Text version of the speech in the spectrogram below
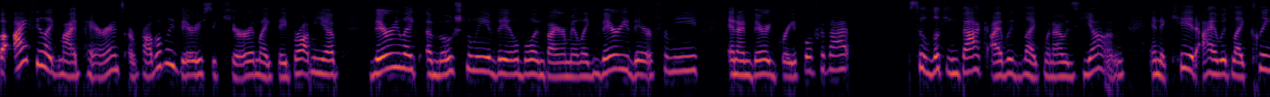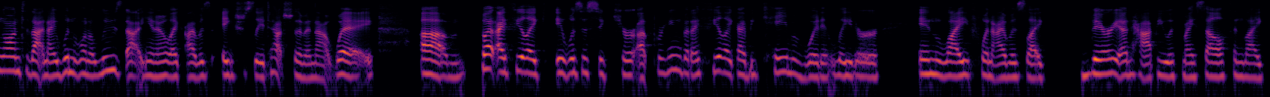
But I feel like my parents are probably very secure and like they brought me up very like emotionally available environment, like very there for me. And I'm very grateful for that so looking back i would like when i was young and a kid i would like cling on to that and i wouldn't want to lose that you know like i was anxiously attached to them in that way um but i feel like it was a secure upbringing but i feel like i became avoidant later in life when i was like very unhappy with myself and like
